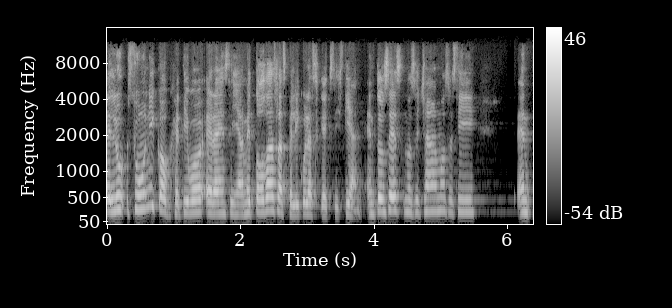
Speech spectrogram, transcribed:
el su único objetivo era enseñarme todas las películas que existían. Entonces nos echábamos así en-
